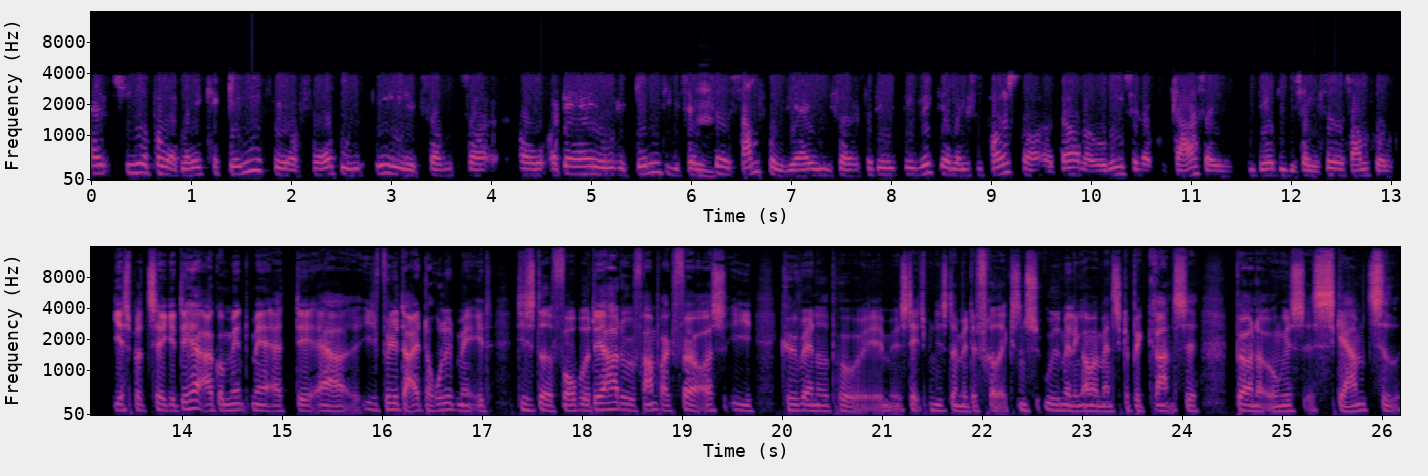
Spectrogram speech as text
alt tyder på, at man ikke kan gennemføre forbud egentlig. Så, så, og, og det er jo et gennemdigitaliseret mm. samfund, vi er i. Så, så det, det er vigtigt, at man ligesom polstrer børn og unge til at kunne klare sig i, i det her digitaliserede samfund. Jesper Tække, det her argument med, at det er ifølge dig dårligt med et decideret forbud, det har du jo frembragt før også i køvandet på øh, statsminister Mette Frederiksens udmelding om, at man skal begrænse børn og unges skærmtid.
